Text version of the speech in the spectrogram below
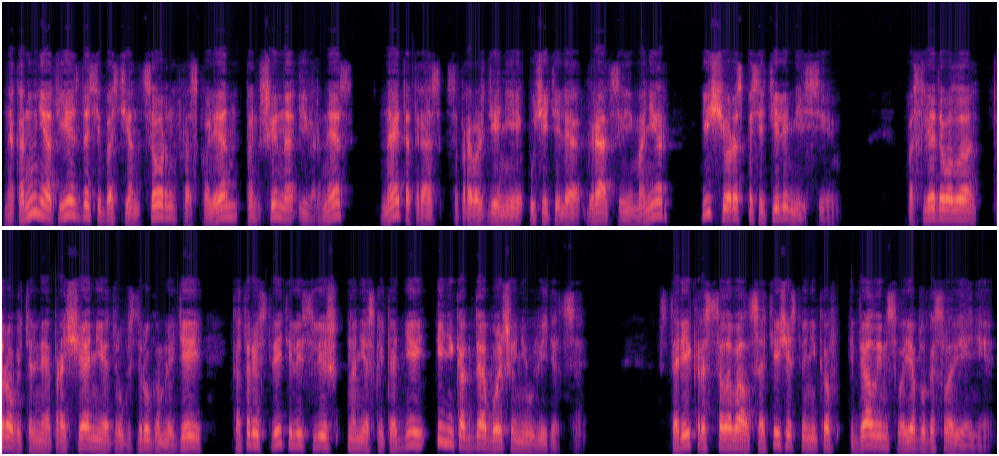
Накануне отъезда Себастьян Цорн, Фрасколен, Пеншина и Вернес, на этот раз в сопровождении учителя Грации и Манер, еще раз посетили миссию. Последовало трогательное прощание друг с другом людей, которые встретились лишь на несколько дней и никогда больше не увидятся. Старик расцеловал соотечественников и дал им свое благословение.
